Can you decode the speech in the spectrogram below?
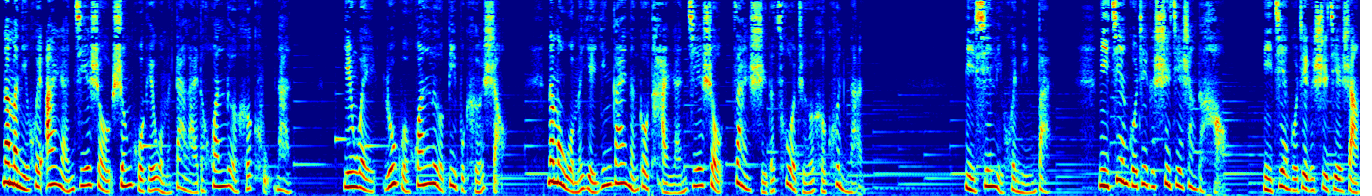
那么你会安然接受生活给我们带来的欢乐和苦难，因为如果欢乐必不可少，那么我们也应该能够坦然接受暂时的挫折和困难。你心里会明白。你见过这个世界上的好，你见过这个世界上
